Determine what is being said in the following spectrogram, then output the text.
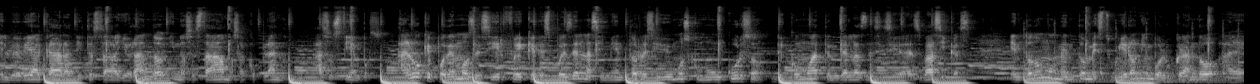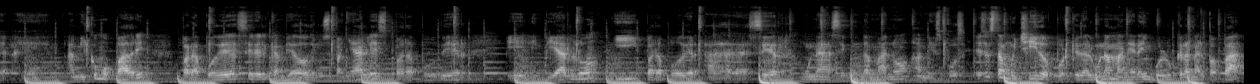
el bebé a cada ratito estaba llorando y nos estábamos acoplando a sus tiempos. Algo que podemos decir fue que después del nacimiento recibimos como un curso de cómo atender las necesidades básicas. En todo momento me estuvieron involucrando a, a- a mí como padre para poder hacer el cambiado de los pañales, para poder eh, limpiarlo y para poder hacer una segunda mano a mi esposa. Eso está muy chido porque de alguna manera involucran al papá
